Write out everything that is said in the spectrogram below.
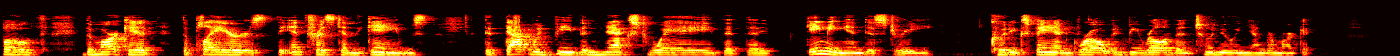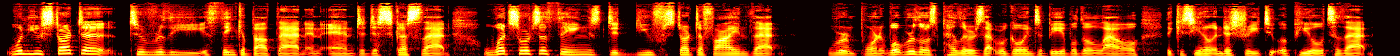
both the market, the players, the interest in the games, that that would be the next way that the gaming industry could expand, grow, and be relevant to a new and younger market. When you start to to really think about that and and to discuss that, what sorts of things did you start to find that were important? What were those pillars that were going to be able to allow the casino industry to appeal to that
